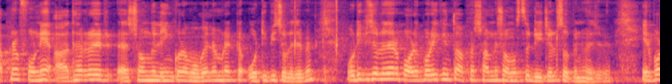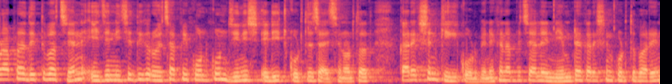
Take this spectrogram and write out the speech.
আপনার ফোনে আধারের সঙ্গে লিঙ্ক করা মোবাইল নাম্বার একটা ওটিপি চলে যাবে। ওটিপি চলে যাওয়ার পরে পরেই কিন্তু আপনার সামনে সমস্ত ডিটেলস ওপেন হয়ে যাবে। এরপর আপনারা দেখতে পাচ্ছেন, এই যে নিচের দিকে রয়েছে, আপনি কোন কোন জিনিস এডিট করতে চাইছেন? অর্থাৎ কারেকশন কী কী করবেন? এখানে আপনি চাইলে নেমটা কারেকশন করতে পারেন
